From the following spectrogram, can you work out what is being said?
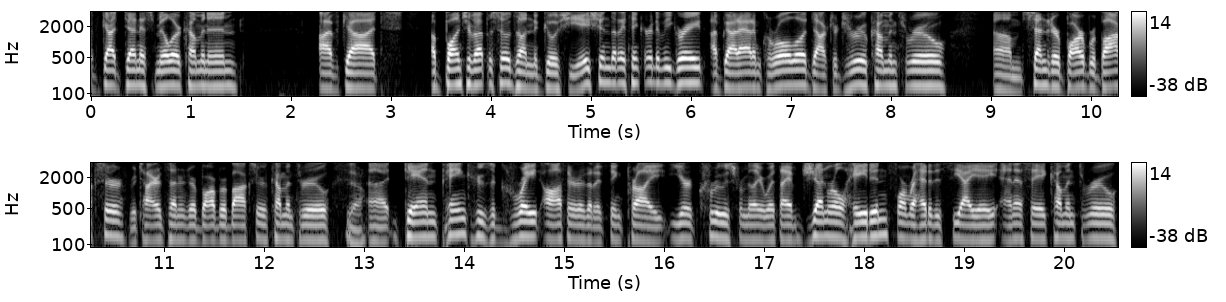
I've got Dennis Miller coming in. I've got a bunch of episodes on negotiation that I think are going to be great. I've got Adam Carolla, Dr. Drew coming through. Um, Senator Barbara Boxer, retired Senator Barbara Boxer, coming through. Yeah. Uh, Dan Pink, who's a great author that I think probably your crew is familiar with. I have General Hayden, former head of the CIA, NSA, coming through,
